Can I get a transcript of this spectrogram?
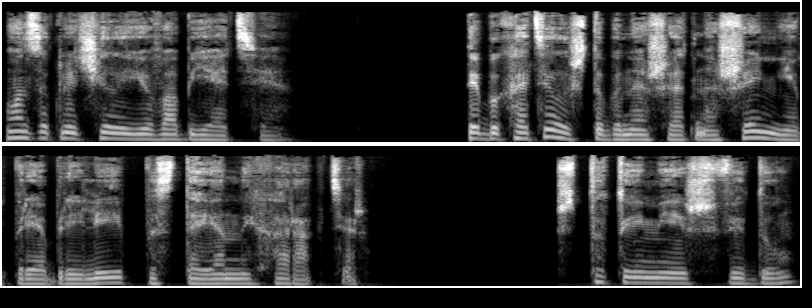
Он заключил ее в объятия. «Ты бы хотела, чтобы наши отношения приобрели постоянный характер?» «Что ты имеешь в виду?»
